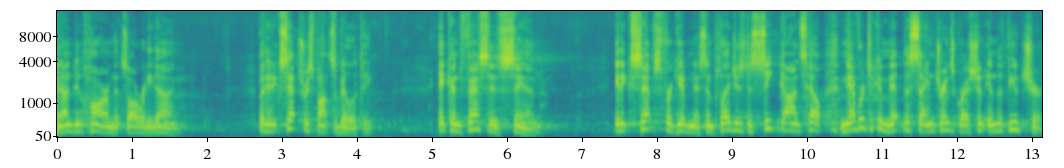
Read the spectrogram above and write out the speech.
and undo harm that's already done. But it accepts responsibility, it confesses sin, it accepts forgiveness, and pledges to seek God's help, never to commit the same transgression in the future.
